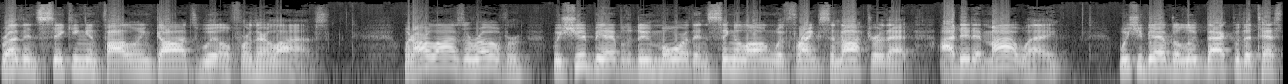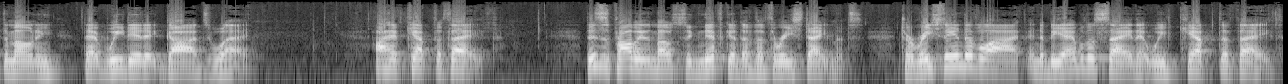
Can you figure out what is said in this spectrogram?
rather than seeking and following God's will for their lives. When our lives are over, we should be able to do more than sing along with Frank Sinatra that I did it my way. We should be able to look back with a testimony that we did it God's way. I have kept the faith. This is probably the most significant of the three statements. To reach the end of life and to be able to say that we've kept the faith.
